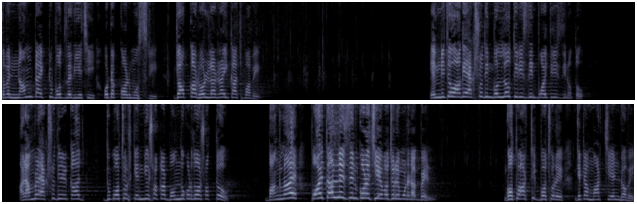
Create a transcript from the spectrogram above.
তবে নামটা একটু বদলে দিয়েছি, ওটা কর্মশ্রী। জব কার্ড হোল্ডাররাই কাজ পাবে। এমনিতেও আগে একশো দিন বললেও তিরিশ দিন, পঁয়ত্রিশ দিন হতো। আর আমরা একশো দিনের কাজ দু বছর কেন্দ্রীয় সরকার বন্ধ করে দেওয়া সত্ত্বেও বাংলায় পঁয়তাল্লিশ দিন করেছি এবছরে মনে রাখবেন। গত আর্থিক বছরে যেটা মার্চে এন্ড হবে।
